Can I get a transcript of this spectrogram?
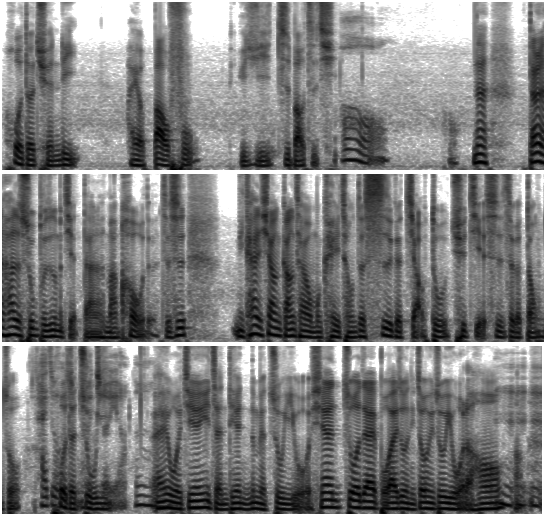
获得权利，还有报复，以及自暴自弃。哦，那当然，他的书不是那么简单，蛮厚的。只是你看，像刚才我们可以从这四个角度去解释这个动作，获得注意。哎、嗯欸，我今天一整天你都没有注意我，现在坐在博爱座，你终于注意我了吼。嗯嗯嗯。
